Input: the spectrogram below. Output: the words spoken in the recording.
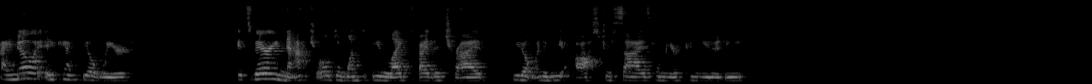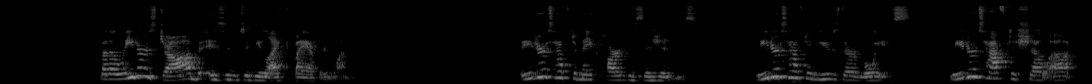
I know it, can feel weird. It's very natural to want to be liked by the tribe. You don't want to be ostracized from your community. But a leader's job isn't to be liked by everyone. Leaders have to make hard decisions. Leaders have to use their voice. Leaders have to show up.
